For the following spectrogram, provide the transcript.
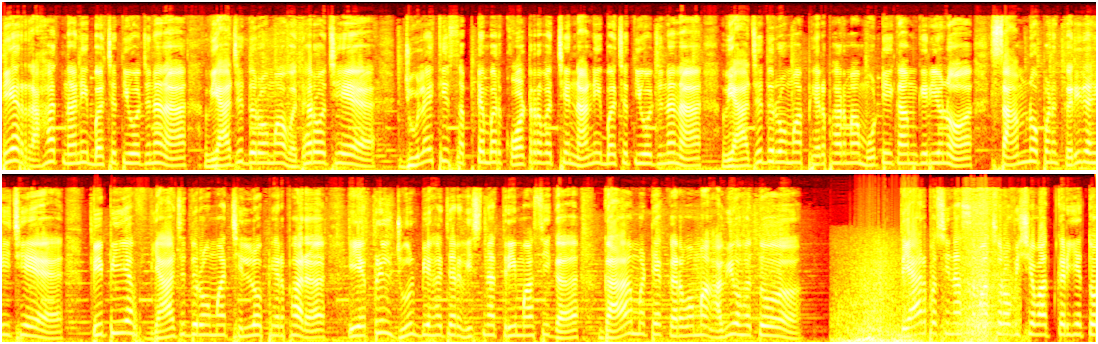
તે રાહત નાની બચત યોજનાના વ્યાજ દરોમાં વધારો છે. જુલાઈથી સપ્ટેમ્બર ક્વાર્ટર વચ્ચે નાની બચત યોજનાના વ્યાજ દરોમાં ફેરફારમાં મોટી કામગીરીઓનો સામનો પણ કરી રહી છે. પીપીએફ વ્યાજ દરોમાં છેલ્લો ફેરફાર એપ્રિલ જૂન બે હજાર વીસના ત્રિમાસિક ગાળા માટે કરવામાં આવ્યો હતો. ત્યાર પછીના સમાચારો વિશે વાત કરીએ તો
